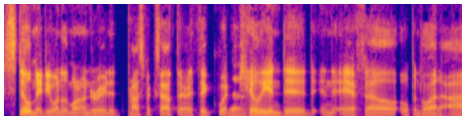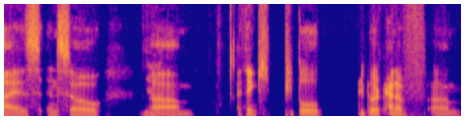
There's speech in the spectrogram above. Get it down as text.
still maybe one of the more underrated prospects out there. I think what yeah. Kilian did in the AFL opened a lot of eyes, and so yeah. um, I think people people are kind of um,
